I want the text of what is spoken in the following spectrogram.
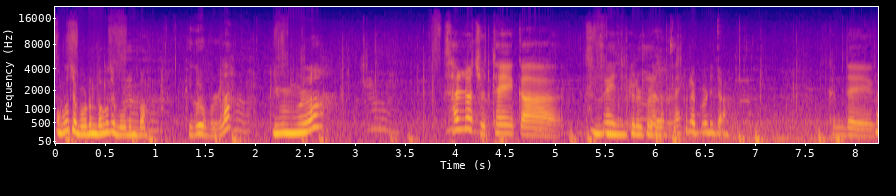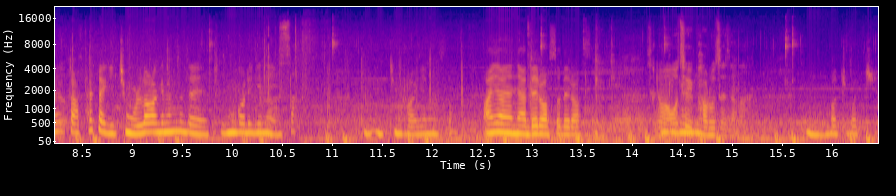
호재 모른다 호재 모른다 이걸 몰라? 이걸 몰라? 살려줄 테니까 스프레이 음, 그래 그래 뿌려줄래? 스프레이 뿌리자 근데 그 살짝 살짝 2층 올라가긴 했는데 두근거리긴 해 올라왔어? 응, 2층 가긴 했어 아니야 아니야 내려왔어 내려왔어 잠깐만 어차피 바로 자잖아. 응 맞지 맞지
